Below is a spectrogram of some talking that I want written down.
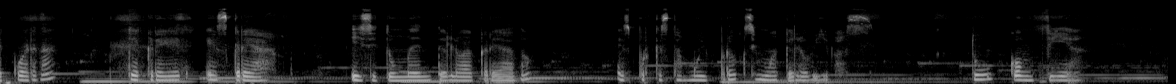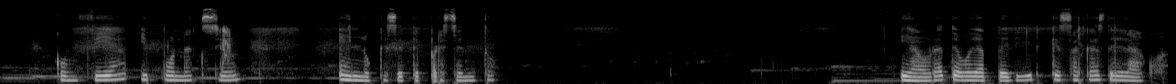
Recuerda que creer es crear y si tu mente lo ha creado es porque está muy próximo a que lo vivas. Tú confía, confía y pon acción en lo que se te presentó. Y ahora te voy a pedir que salgas del agua.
